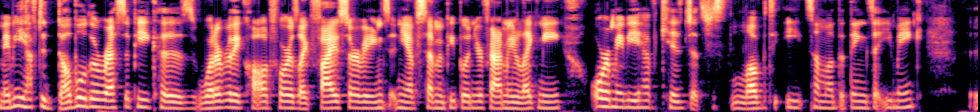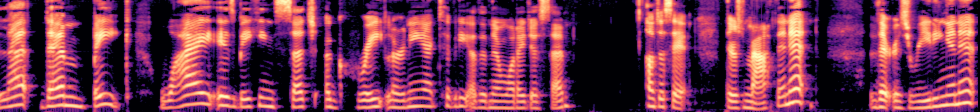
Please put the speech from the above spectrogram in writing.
maybe you have to double the recipe because whatever they called for is like five servings and you have seven people in your family like me or maybe you have kids that just love to eat some of the things that you make. Let them bake. Why is baking such a great learning activity other than what i just said? I'll just say it. There's math in it. There is reading in it.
